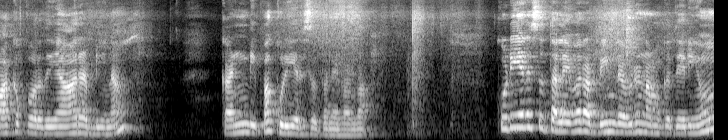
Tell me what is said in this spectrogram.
பார்க்க போகிறது யார் அப்படின்னா கண்டிப்பாக குடியரசுத் தலைவர் தான். குடியரசுத் தலைவர் அப்படின்றவர் நமக்கு தெரியும்.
